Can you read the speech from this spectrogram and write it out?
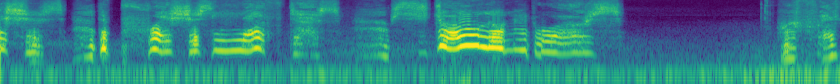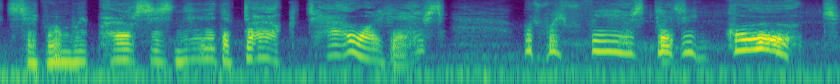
precious, the precious left us. Stolen it was. We fancy it when we passes near the Dark Tower, yes, but we fears getting caught.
